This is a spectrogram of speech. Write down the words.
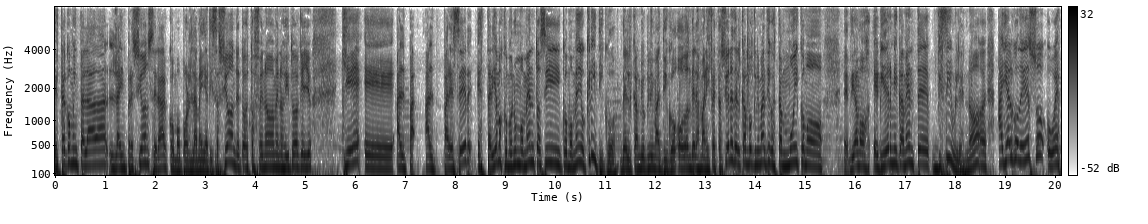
Está como instalada la impresión, será como por la mediatización de todos estos fenómenos y todo aquello, que eh, al, al parecer estaríamos como en un momento así como medio crítico del cambio climático o donde las manifestaciones del cambio climático están muy como, eh, digamos, epidérmicamente visibles, ¿no? ¿Hay algo de eso o, es,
